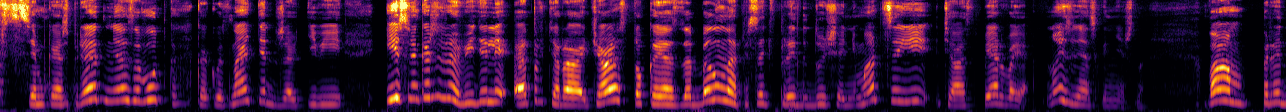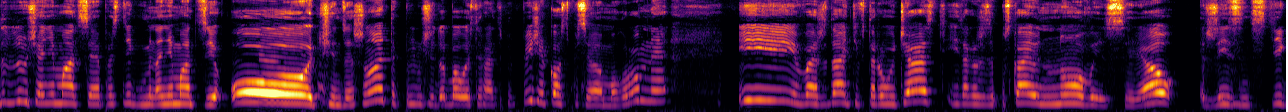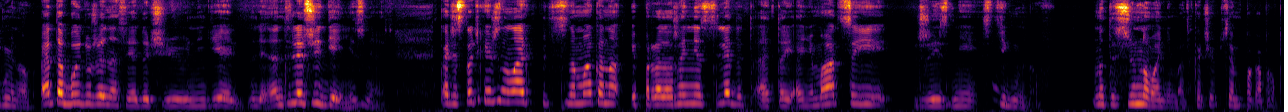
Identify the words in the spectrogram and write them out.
Всем, конечно, привет, меня зовут, как, как вы знаете, Джав ТВ. И если вы, конечно, видели, это вторая часть, только я забыл написать в предыдущей анимации часть первая. Ну, извиняюсь, конечно. Вам предыдущая анимация по Стигман анимации очень зашла, так плюс и добавилось 13 подписчиков, спасибо вам огромное. И вы ожидаете вторую часть, и также запускаю новый сериал «Жизнь Стигменов». Это будет уже на следующую неделю, на следующий день, извиняюсь. Короче, ставьте, конечно, лайк, подписывайтесь на мой канал, и продолжение следует этой анимации жизни Стигменов. Ну, это все новая анимация. Короче, всем пока-пока.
